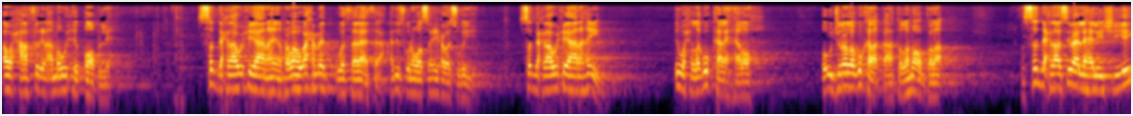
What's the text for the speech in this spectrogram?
aw xaafirin ama wixii qoob leh. Saddexdaa wixii aan ahayn rawaahu axmed waalaaa xadiiskuna waa saxiix waa sugan yihi wixii aan ahayn in wax lagu kala helo oo ujro lagu kala qaato lama oggola saddexdaasi baa la haleeshiiyey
